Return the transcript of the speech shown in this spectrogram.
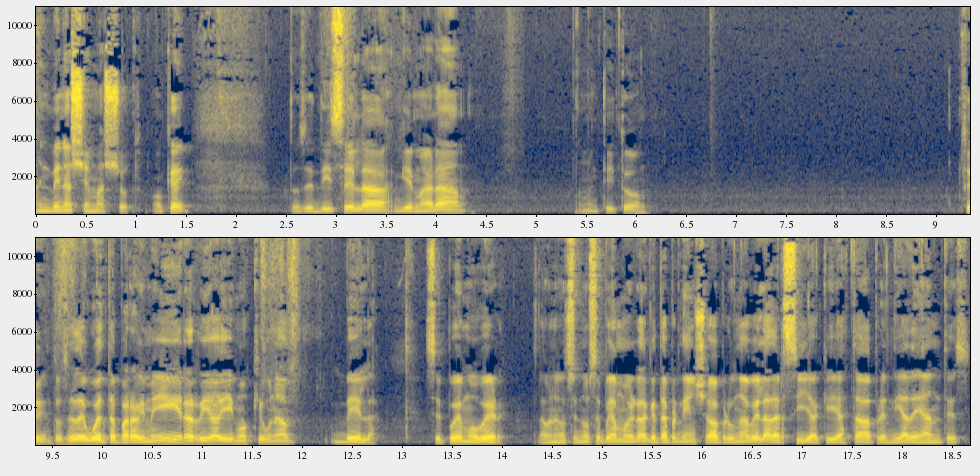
en Ben Hashemashot. ¿Ok? Entonces dice la Gemara. Un momentito. ¿Sí? Entonces de vuelta, para ir arriba dijimos que una vela se puede mover. La no se puede mover la que está prendida en Shabbat, pero una vela de arcilla que ya estaba prendida de antes,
